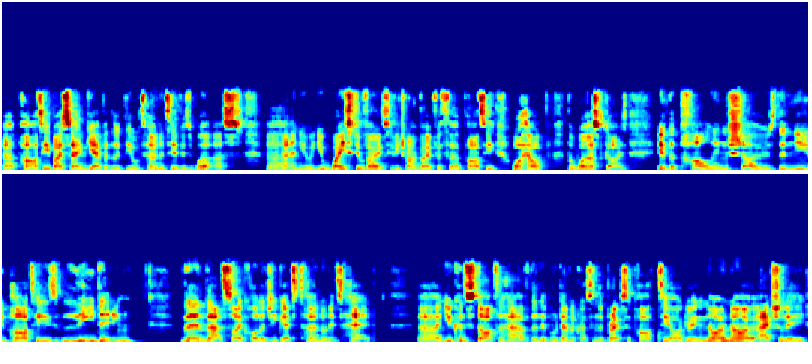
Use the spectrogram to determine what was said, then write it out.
uh, party by saying, yeah, but the, the alternative is worse. Uh, and you, you waste your votes if you try and vote for a third party or help the worst guys. If the polling shows the new parties leading, then that psychology gets turned on its head. Uh, you can start to have the Liberal Democrats and the Brexit Party arguing, no, no, actually,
